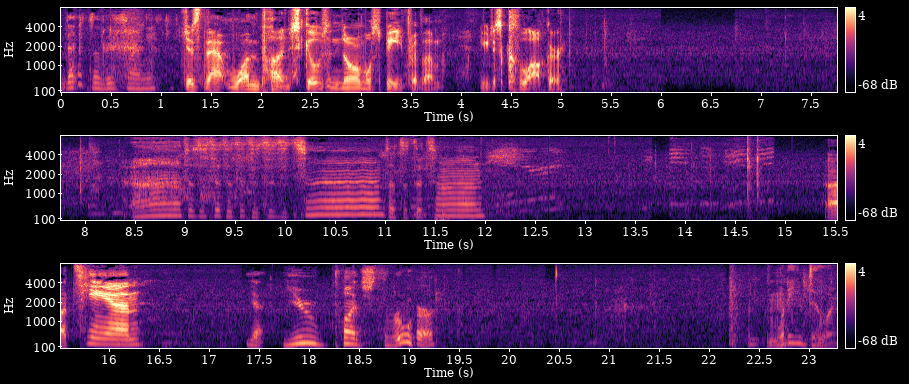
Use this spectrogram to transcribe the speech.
That's gonna be funny. just that one punch goes in normal speed for them. You just clock her. Uh, Uh, ten. Yeah, you punch through her. What are you doing?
